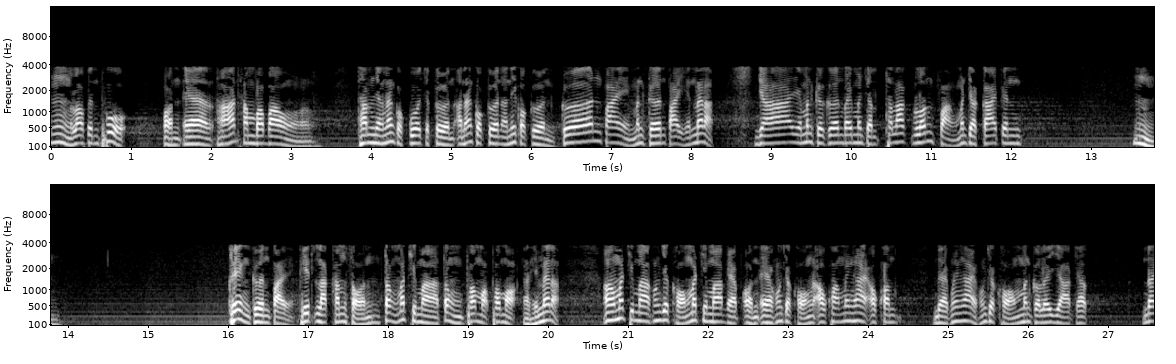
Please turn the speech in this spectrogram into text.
อืม เราเป็นผู้อ่อนแอ หาธรรมเบาๆทำอย่างนั้นก็กลัวจะเกิน อันนั้นก็เกิน อันนี้ก็เกิน เกินไป มันเกินไปเห็นไหมล่ะยาอย่างมันเกิดเกินไป มันจะทะลักล้นฝั่ง มันจะกลายเป็น อืม เคร่งเกินไปผิดหลักคำสอนต้องมัชชิมาต้องพอเหมาะพอเหมาะเห็นไหมล่ะเอามัชชิมาของเจ้าของมัชชิมาแบบอ่อนแอของเจ้าของเอาความไม่ง่ายเอาความแบบง่ายๆของเจ้าของ มันก็เลยอยากจะได้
